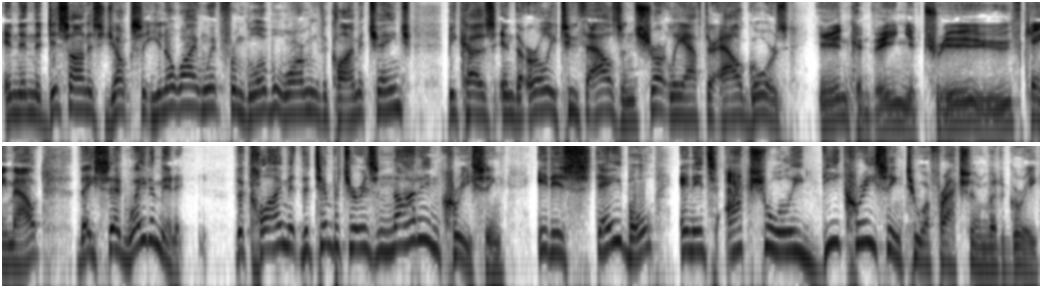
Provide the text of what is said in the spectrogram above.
And then the dishonest junk. So you know why it went from global warming to climate change? Because in the early 2000s, shortly after Al Gore's inconvenient truth came out, they said, wait a minute. The climate, the temperature is not increasing. It is stable and it's actually decreasing to a fraction of a degree.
